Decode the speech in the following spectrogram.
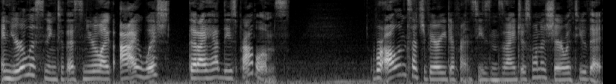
and you're listening to this and you're like, I wish that I had these problems. We're all in such very different seasons, and I just want to share with you that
